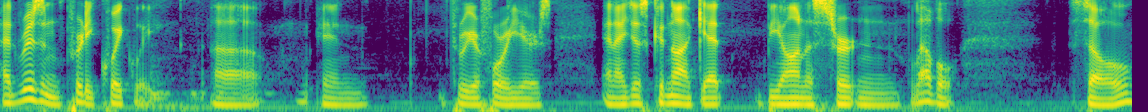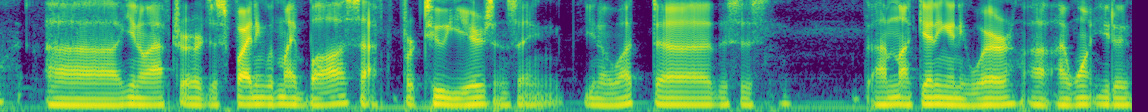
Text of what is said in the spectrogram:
had risen pretty quickly uh, in three or four years, and I just could not get beyond a certain level. So, uh, you know, after just fighting with my boss after for two years and saying, you know what, uh, this is, I'm not getting anywhere. Uh, I want you to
